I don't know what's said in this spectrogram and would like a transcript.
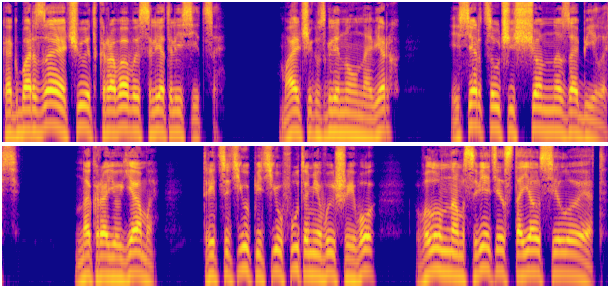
как борзая чует кровавый след лисицы. Мальчик взглянул наверх, и сердце учащенно забилось. На краю ямы, тридцатью пятью футами выше его, в лунном свете стоял силуэт.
